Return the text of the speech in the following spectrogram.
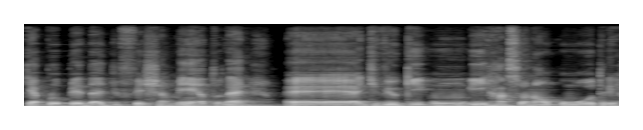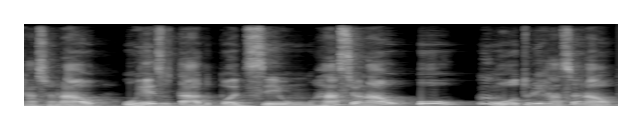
que a propriedade de fechamento, né? É, a gente viu que um irracional com outro irracional, o resultado pode ser um racional ou um outro irracional.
